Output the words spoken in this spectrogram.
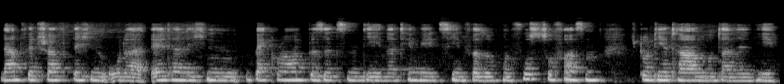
landwirtschaftlichen oder elterlichen Background besitzen, die in der Tiermedizin versuchen, Fuß zu fassen, studiert haben und dann in die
